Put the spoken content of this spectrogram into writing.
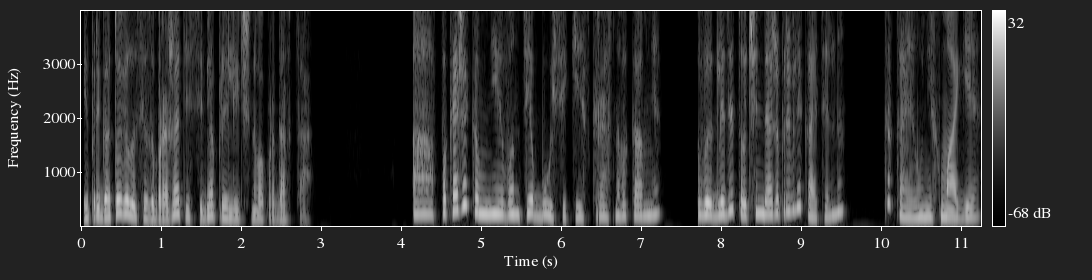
и приготовилась изображать из себя приличного продавца. «А покажи-ка мне вон те бусики из красного камня. Выглядит очень даже привлекательно. Какая у них магия?»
